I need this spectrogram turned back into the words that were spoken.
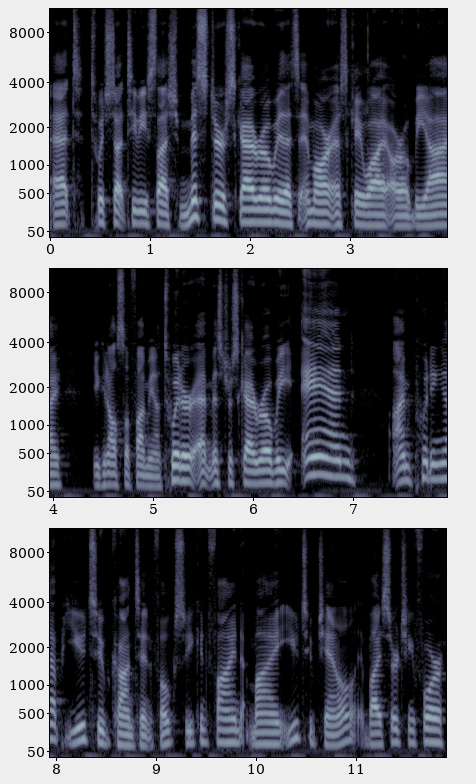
at twitch.tv slash Mr. Skyrobi. That's M R S K Y R O B I. You can also find me on Twitter at Mr. Skyrobi. And I'm putting up YouTube content, folks. So you can find my YouTube channel by searching for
